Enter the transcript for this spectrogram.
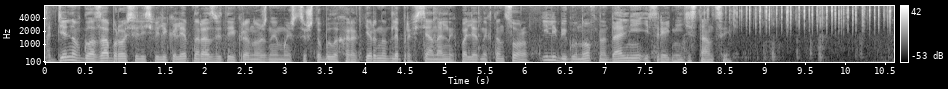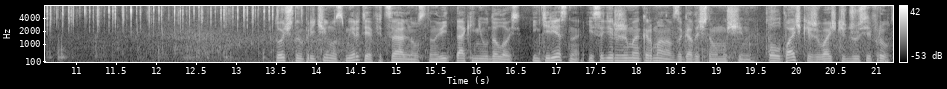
Отдельно в глаза бросились великолепно развитые икроножные мышцы, что было характерно для профессиональных балетных танцоров или бегунов на дальние и средние дистанции. Точную причину смерти официально установить так и не удалось. Интересно и содержимое карманов загадочного мужчины. Пол пачки жвачки Juicy Fruit,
